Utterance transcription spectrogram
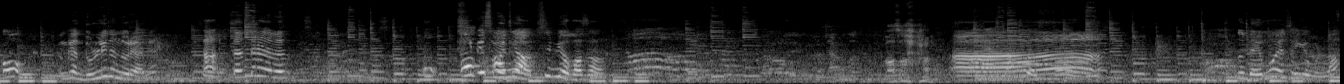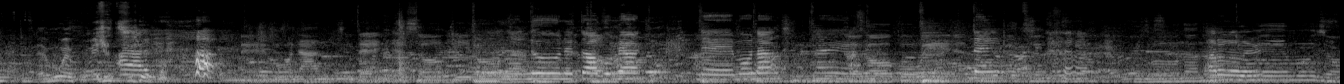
어? 그냥 놀리는 노래 아니야? 아, 딴딴딴. 어? 어? 아니야 TV야 맞아. 맞아 아. 너 네모의 세계 몰라? 네모의 꿈이겠지 아. 땡에서 일어나 눈을 떠보면 네모난 가서 보이는 네 아로라를 이제 네모난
